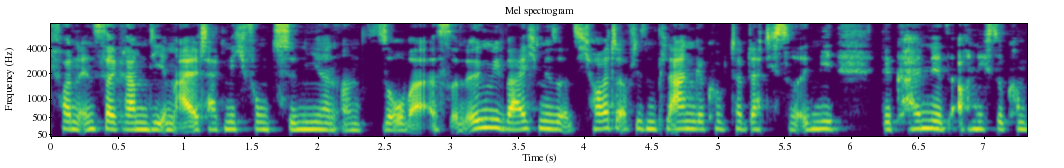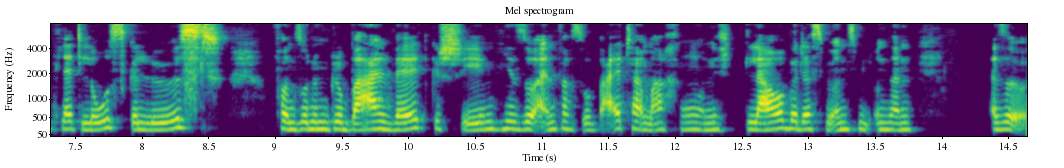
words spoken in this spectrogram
von Instagram, die im Alltag nicht funktionieren und sowas. Und irgendwie war ich mir so, als ich heute auf diesen Plan geguckt habe, dachte ich so irgendwie, wir können jetzt auch nicht so komplett losgelöst von so einem globalen Weltgeschehen hier so einfach so weitermachen. Und ich glaube, dass wir uns mit unseren, also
